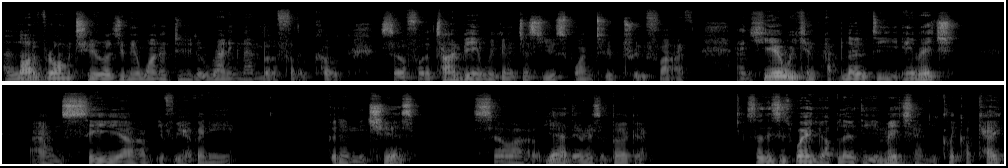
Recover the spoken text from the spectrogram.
a lot of raw materials you may want to do the running number for the code. So for the time being we're going to just use one two three five. And here we can upload the image and see um, if we have any good images so uh, yeah there is a burger. So this is where you upload the image and you click OK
